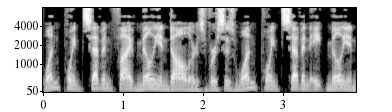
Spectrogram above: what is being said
$1.75 million versus $1.78 million.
